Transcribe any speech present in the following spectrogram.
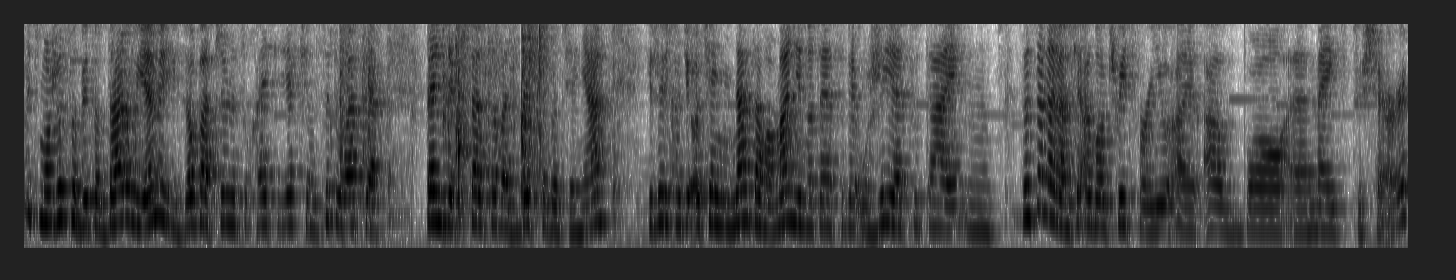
być może sobie to darujemy i zobaczymy, słuchajcie, jak się sytuacja będzie kształtować bez tego cienia. Jeżeli chodzi o cień na załamanie, no to ja sobie użyję tutaj, mm, zastanawiam się, albo Treat for You, albo e, Made to Share.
